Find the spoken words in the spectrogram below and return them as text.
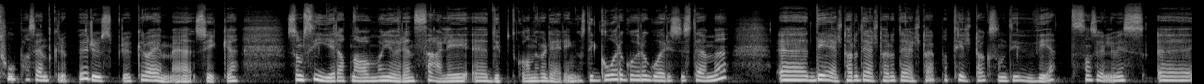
to pasientgrupper, rusbrukere og ME-syke, som sier at Nav må gjøre en særlig eh, dyptgående vurdering. Så de går og går og går i systemet, eh, deltar og deltar og deltar på tiltak som de vet sannsynligvis eh,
